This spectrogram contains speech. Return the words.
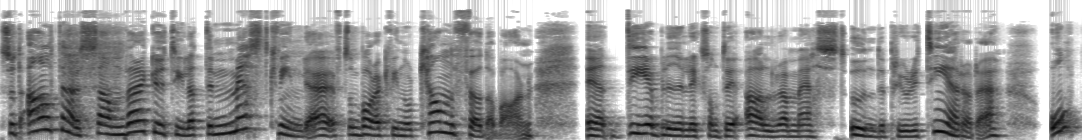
Så att allt det här samverkar ju till att det mest kvinnliga, eftersom bara kvinnor kan föda barn, eh, det blir liksom det allra mest underprioriterade. Och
